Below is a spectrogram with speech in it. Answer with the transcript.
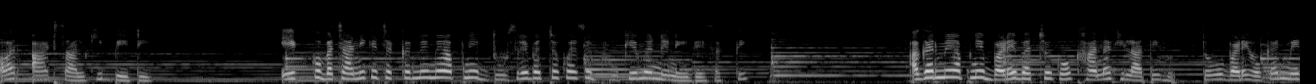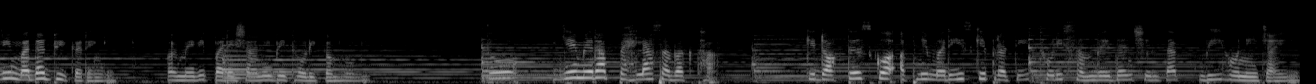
और आठ साल की बेटी। एक को बचाने के चक्कर में मैं अपने दूसरे बच्चों को ऐसे भूखे मरने नहीं दे सकती। अगर मैं अपने बड़े बच्चों को खाना खिलाती हूँ तो वो बड़े होकर मेरी मदद भी करेंगे और मेरी परेशानी भी थोड़ी कम होगी। तो ये मेरा पहला सबक था। कि डॉक्टर्स को अपने मरीज़ के प्रति थोड़ी संवेदनशीलता भी होनी चाहिए।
